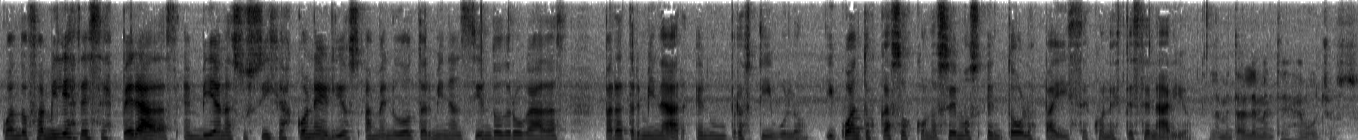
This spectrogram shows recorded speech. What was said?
Cuando familias desesperadas envían a sus hijas con ellos, a menudo terminan siendo drogadas para terminar en un prostíbulo. ¿Y cuántos casos conocemos en todos los países con este escenario? Lamentablemente hay muchos.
